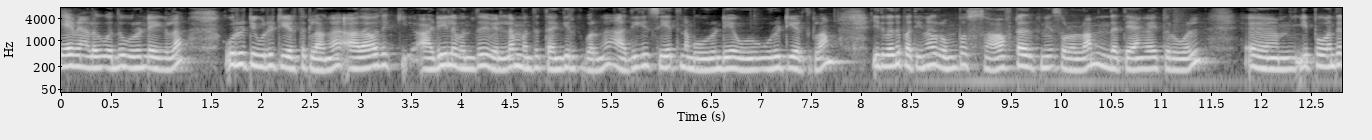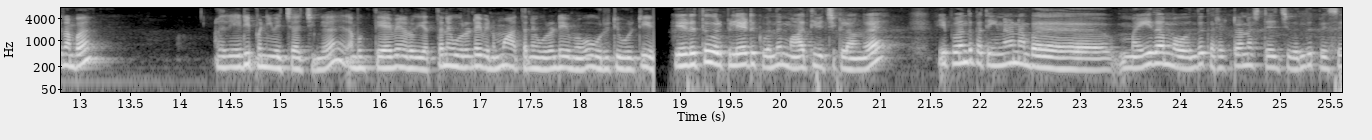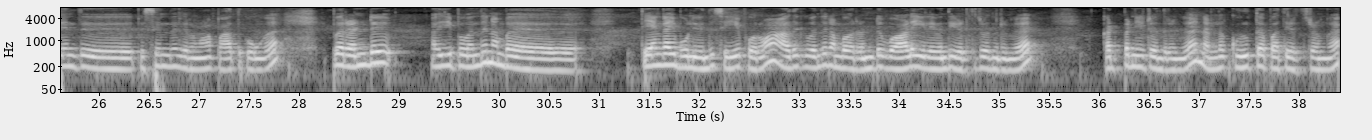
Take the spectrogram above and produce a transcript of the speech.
தேவையான அளவு வந்து உருண்டைகளாக உருட்டி உருட்டி எடுத்துக்கலாங்க. அதாவது அடியில் வந்து வெள்ளம் வந்து தங்கியிருக்கு பாருங்கள் அதையும் சேர்த்து நம்ம உருண்டையாக உ உருட்டி எடுத்துக்கலாம். இது வந்து பார்த்திங்கன்னா ரொம்ப சாஃப்டாக இருக்குன்னே சொல்லலாம். இந்த தேங்காய் துருவல். இப்போ வந்து நம்ம ரெடி பண்ணி வச்சாச்சுங்க. நமக்கு தேவையான அளவு எத்தனை உருண்டை வேணுமோ அத்தனை உருண்டை வேணுமோ உருட்டி உருட்டி எடுத்து ஒரு பிளேட்டுக்கு வந்து மாற்றி வச்சுக்கலாங்க. இப்போ வந்து பார்த்திங்கன்னா நம்ம மைதா மாவு வந்து கரெக்டான ஸ்டேஜுக்கு வந்து பிசைந்து பிசைந்துங்கிறவங்களாம் பார்த்துக்கோங்க இப்போ ரெண்டு இப்போ வந்து நம்ம தேங்காய் போலி வந்து செய்ய போகிறோம் அதுக்கு வந்து நம்ம ரெண்டு வாழை இலை வந்து எடுத்துகிட்டு வந்துடுங்க கட் பண்ணிட்டு வந்துடுங்க நல்லா குருத்தாக பார்த்து எடுத்துகிட்டு வாங்க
